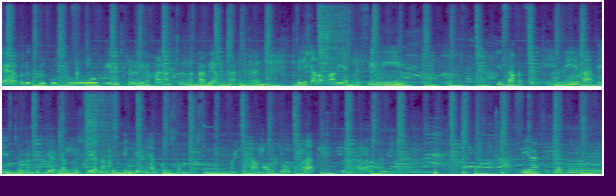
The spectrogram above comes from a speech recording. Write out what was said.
banget ini dia belut belut kutuk. Ini sebenarnya panas banget tapi aku tahan. Jadi kalau kalian ke sini bisa pesen ini tapi jangan dibiarkan terus ya nanti pinggirnya gosong-gosong nah kita mau coba gimana rasanya? Ini nasi jagung.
